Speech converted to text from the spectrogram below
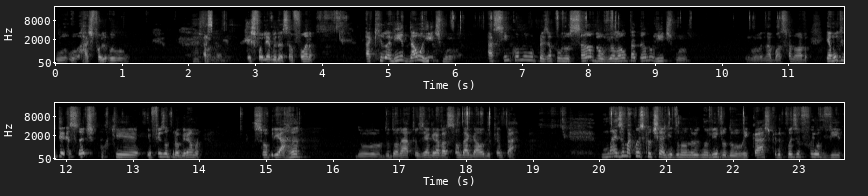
o, o, rasfolho, resfolego da sanfona, aquilo ali dá o ritmo. Assim como, por exemplo, no samba, o violão está dando o ritmo na bossa nova. E é muito interessante porque eu fiz um programa sobre a RAM do, do Donato e a gravação da Gal do cantar. Mas uma coisa que eu tinha lido no, no, livro do Ricardo, que depois eu fui ouvir,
